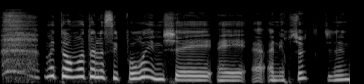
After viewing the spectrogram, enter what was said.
מתואמות על הסיפורים, שאני חושבת, אתם יודעים,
